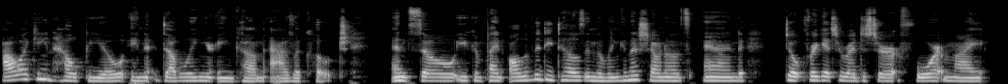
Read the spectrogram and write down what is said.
how I can help you in doubling your income as a coach. And so you can find all of the details in the link in the show notes. And don't forget to register for my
